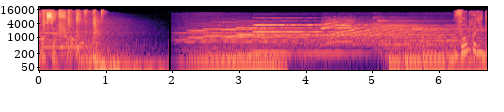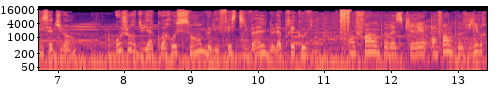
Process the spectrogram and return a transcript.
France Info. Vendredi 17 juin, aujourd'hui à quoi ressemblent les festivals de l'après-Covid? Enfin, on peut respirer, enfin, on peut vivre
